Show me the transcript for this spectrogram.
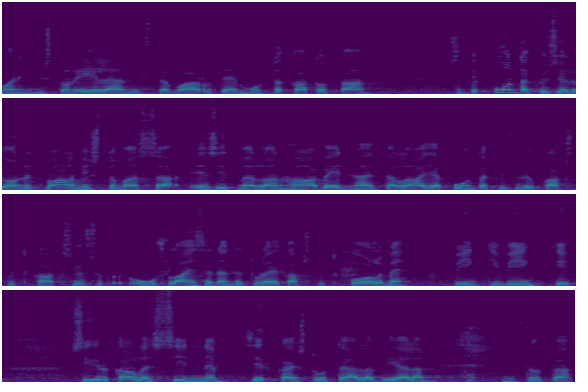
vaan ihmiset on elämistä varten, mutta katsotaan. Sitten kuntakysely on nyt valmistumassa ja sitten meillä on haaveina, että laaja kuntakysely 22, jos uusi lainsäädäntö tulee 23, vinkki vinkki Sirkalle sinne, Sirkka istuu täällä vielä. niin tota,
